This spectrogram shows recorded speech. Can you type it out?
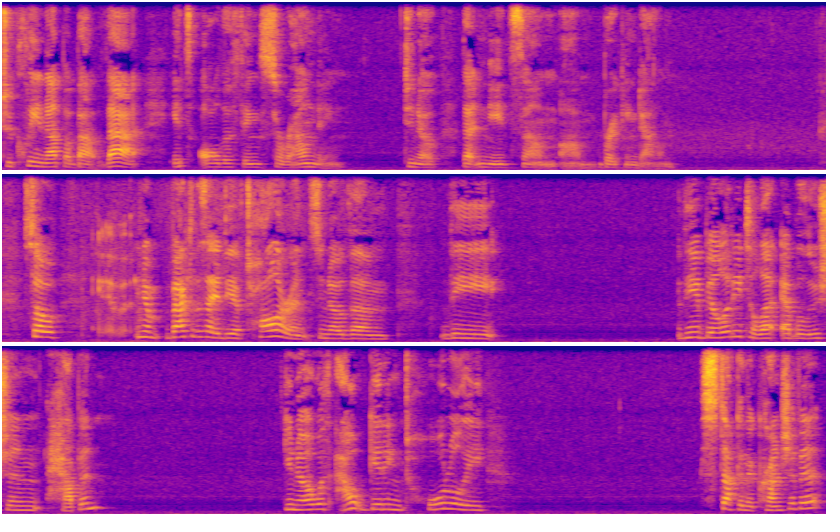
to clean up about that. It's all the things surrounding you know that need some um, breaking down. So you know back to this idea of tolerance you know the the the ability to let evolution happen you know without getting totally stuck in the crunch of it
